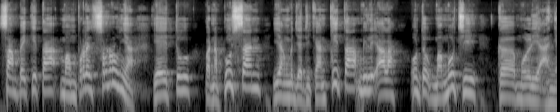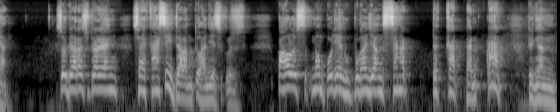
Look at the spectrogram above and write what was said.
sampai kita memperoleh seluruhnya, yaitu penebusan yang menjadikan kita milik Allah untuk memuji kemuliaannya. Saudara-saudara yang saya kasih dalam Tuhan Yesus Kristus, Paulus mempunyai hubungan yang sangat dekat dan erat dengan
